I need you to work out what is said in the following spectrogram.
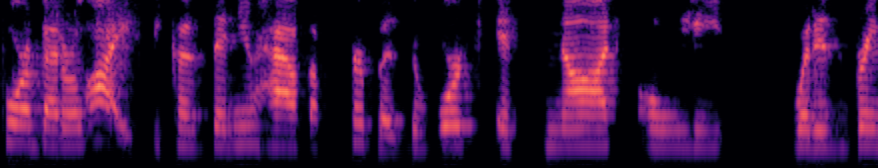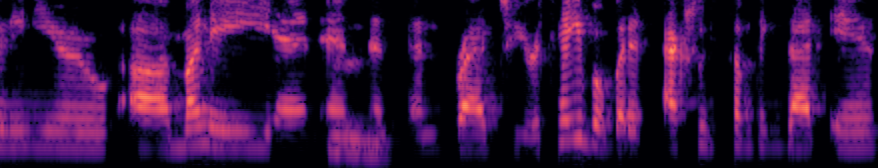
for a better life because then you have a purpose. The work it's not only what is bringing you uh, money and, and, mm. and, and, bread to your table, but it's actually something that is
